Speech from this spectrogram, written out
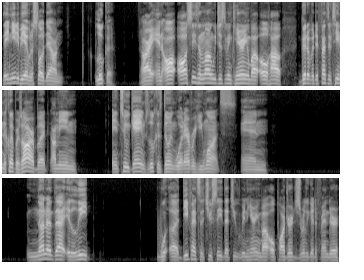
they need to be able to slow down Luka. All right. And all, all season long we've just been hearing about oh how good of a defensive team the Clippers are, but I mean, in two games, Luka's doing whatever he wants, and none of that elite uh, defense that you see that you've been hearing about. Oh, Paul George is a really good defender.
